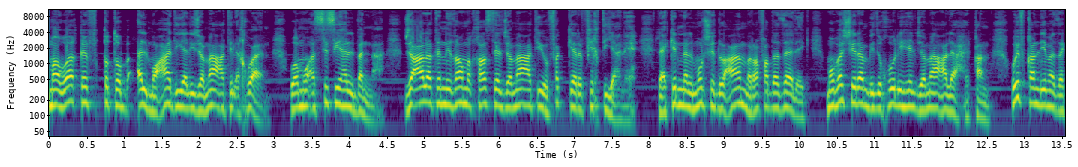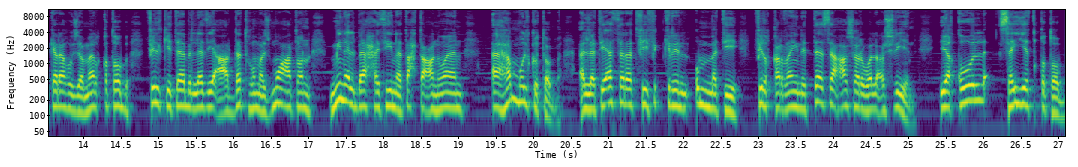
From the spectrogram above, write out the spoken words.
مواقف قطب المعادية لجماعة الإخوان ومؤسسها البنا. جعلت النظام الخاص للجماعة يفكر في اغتياله لكن المرشد العام رفض ذلك مبشرا بدخوله الجماعة لاحقا. وفقا لما ذكره جمال قطب في الكتاب الذي أعدته مجموعة من الباحثين تحت عنوان أهم الكتب التي أثرت في فكر الأمة في القرنين التاسع عشر والعشرين. يقول سيد قطب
